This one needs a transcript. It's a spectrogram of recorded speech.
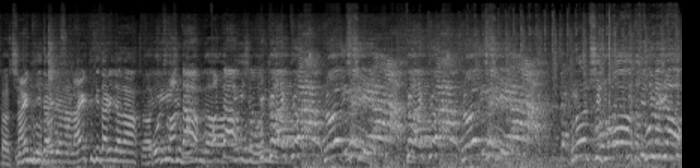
자, 라이트 기다리잖아, 라이트 기다리잖아. 자, 게이지 모른다. 왔다, 모른다. 라이트. 그렇지. 그 라이트. 그렇지. 그렇지, 좋아. 자, 돌리자.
